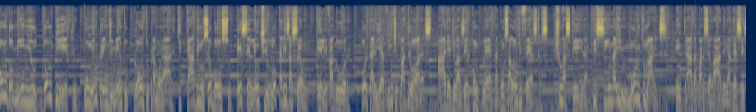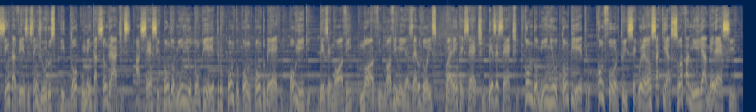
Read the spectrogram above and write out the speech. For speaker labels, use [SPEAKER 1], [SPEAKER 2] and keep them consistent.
[SPEAKER 1] Condomínio Dom Pietro, um empreendimento pronto para morar que cabe no seu bolso. Excelente localização, elevador, portaria 24 horas, área de lazer completa com salão de festas, churrasqueira, piscina e muito mais. Entrada parcelada em até 60 vezes sem juros e documentação grátis. Acesse condomíniodompietro.com.br ou ligue 19 99602 4717. Condomínio Dom Pietro. Conforto e segurança que a sua família merece.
